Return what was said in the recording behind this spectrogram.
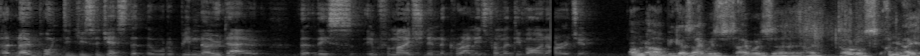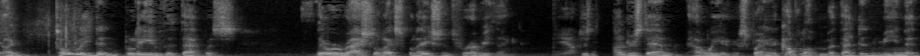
at no point did you suggest that there would be no doubt that this information in the Quran is from a divine origin. Oh no, because I was I was a, a total. I mean, I, I totally didn't believe that that was. There were rational explanations for everything. Yeah. Just understand how we explained a couple of them, but that didn't mean that.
